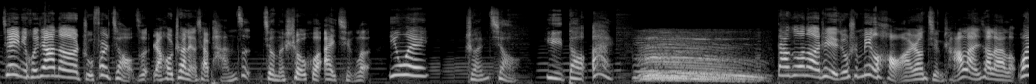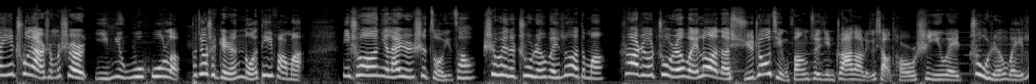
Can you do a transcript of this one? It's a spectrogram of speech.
建议你回家呢煮份饺子，然后转两下盘子，就能收获爱情了。因为转角遇到爱。大哥呢，这也就是命好啊，让警察拦下来了。万一出点什么事儿，一命呜呼了，不就是给人挪地方吗？你说你来人世走一遭，是为了助人为乐的吗？说到这个助人为乐呢，徐州警方最近抓到了一个小偷，是因为助人为乐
